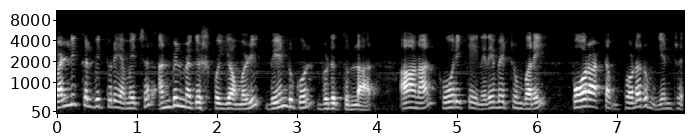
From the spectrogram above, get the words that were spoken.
பள்ளிக்கல்வித்துறை அமைச்சர் அன்பில் மகேஷ் பொய்யாமொழி வேண்டுகோள் விடுத்துள்ளார். ஆனால் கோரிக்கை நிறைவேற்றும் வரை போராட்டம் தொடரும் என்று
